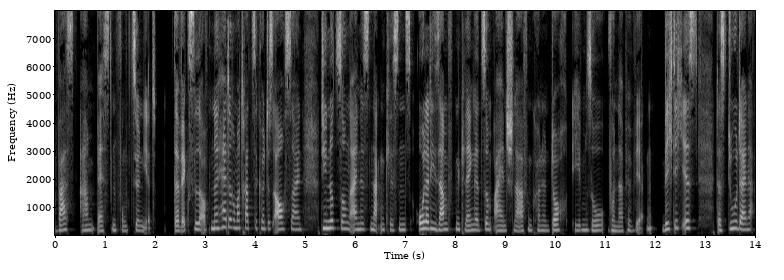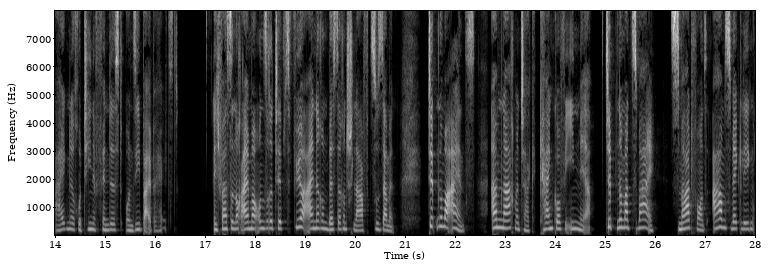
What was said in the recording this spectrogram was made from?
was am besten funktioniert. Der Wechsel auf eine härtere Matratze könnte es auch sein. Die Nutzung eines Nackenkissens oder die sanften Klänge zum Einschlafen können doch ebenso Wunder bewirken. Wichtig ist, dass du deine eigene Routine findest und sie beibehältst. Ich fasse noch einmal unsere Tipps für einen besseren Schlaf zusammen. Tipp Nummer eins: Am Nachmittag kein Koffein mehr. Tipp Nummer zwei: Smartphones abends weglegen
